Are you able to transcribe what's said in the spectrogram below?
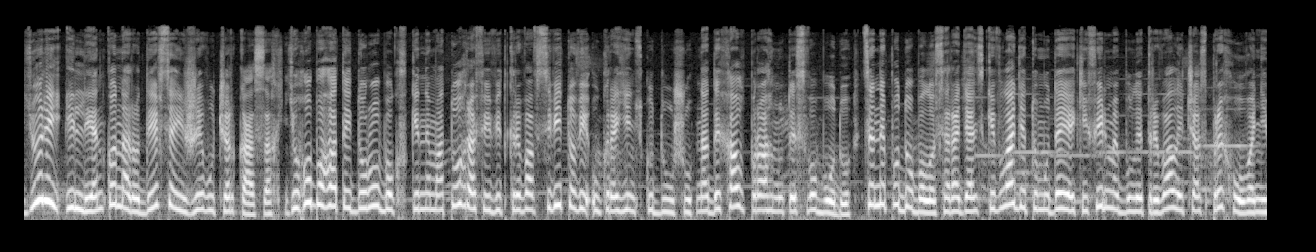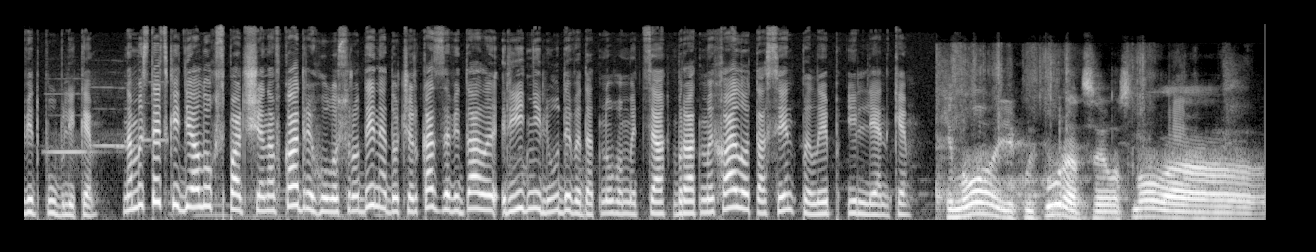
Юрій Іллєнко народився і жив у Черкасах. Його багатий доробок в кінематографі відкривав світові українську душу, надихав прагнути свободу. Це не подобалося радянській владі, тому деякі фільми були тривалий час приховані від публіки. На мистецький діалог «Спадщина в кадрі голос родини до Черкас завітали рідні люди видатного митця – брат Михайло та син Пилип Іллєнки. Кіно і культура це основа,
